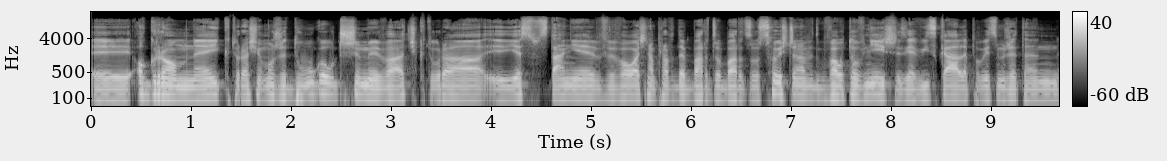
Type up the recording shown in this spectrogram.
yy, ogromnej, która się może długo utrzymywać, która jest w stanie wywołać naprawdę bardzo, bardzo, są jeszcze nawet gwałtowniejsze zjawiska, ale powiedzmy, że ten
